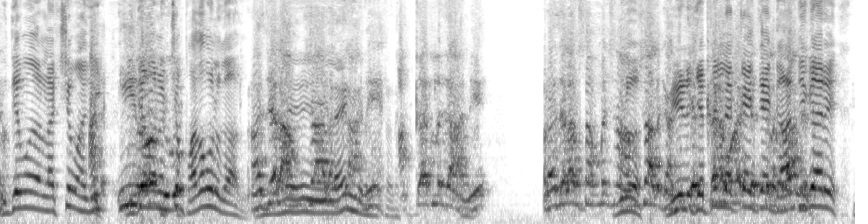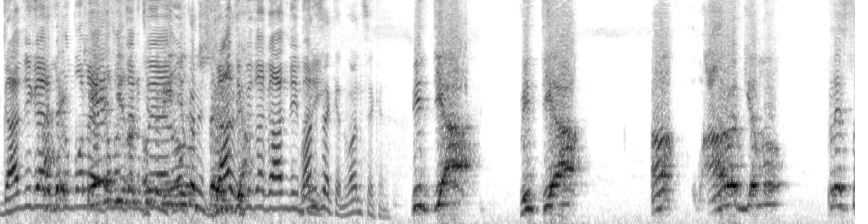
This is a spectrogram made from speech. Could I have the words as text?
ఉద్యమ లక్ష్యం అది. ఉద్యమ లక్ష్యం పదవులు కాదు. ప్రజలకు సంబంధించిన అంశాలు వీళ్ళు చెప్పిన లెక్క అయితే గాంధీ గారి గాంధీ గారి కుటుంబంలో ఎంతమంది చనిపోయారు? జాతిపిత Gandhi one. Second one second విద్య విద్య ఆ, ఆరోగ్యము ప్లస్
